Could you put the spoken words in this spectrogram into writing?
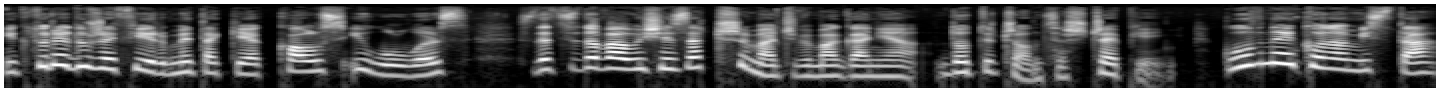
Niektóre duże firmy, takie jak Coles i Woolworths, zdecydowały się zatrzymać wymagania dotyczące szczepień. Główny ekonomista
